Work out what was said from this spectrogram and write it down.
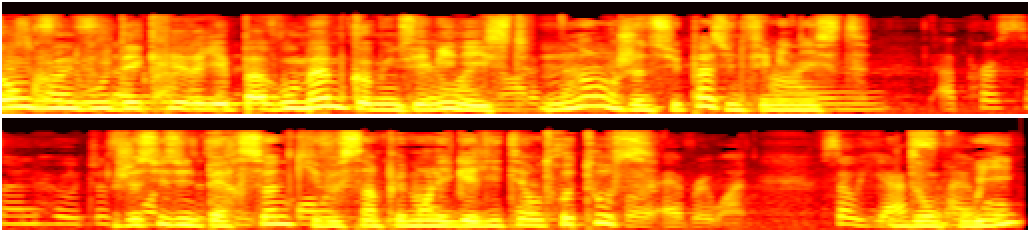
Donc vous ne vous décririez pas vous-même comme une féministe Non, je ne suis pas une féministe. Je suis une personne qui veut simplement l'égalité entre tous. Donc oui,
